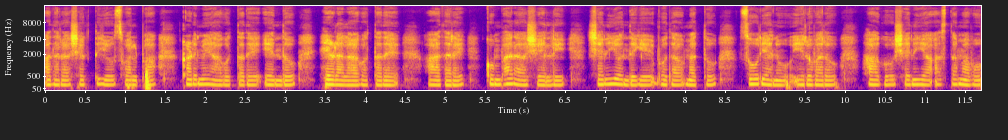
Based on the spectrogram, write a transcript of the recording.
ಅದರ ಶಕ್ತಿಯು ಸ್ವಲ್ಪ ಕಡಿಮೆಯಾಗುತ್ತದೆ ಎಂದು ಹೇಳಲಾಗುತ್ತದೆ. ಆದರೆ ಕುಂಭರಾಶಿಯಲ್ಲಿ ಶನಿಯೊಂದಿಗೆ ಬುಧ ಮತ್ತು ಸೂರ್ಯನು ಇರುವರು ಹಾಗೂ ಶನಿಯ ಅಸ್ತಮವು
